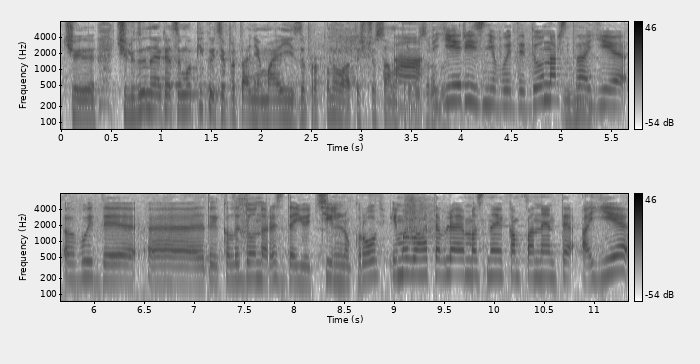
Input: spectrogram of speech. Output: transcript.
чи, чи людина, яка цим опікується питання, має їй запропонувати, що саме треба зробити? Є різні види донорства, є види, е, коли донори здають цільну кров, і ми виготовляємо з неї компоненти. А є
